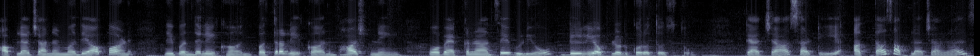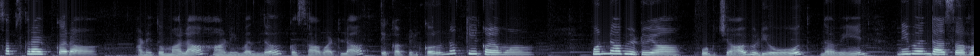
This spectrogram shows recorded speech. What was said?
आपल्या चॅनलमध्ये आपण निबंधलेखन पत्रलेखन भाषणे व व्याकरणाचे व्हिडिओ डेली अपलोड करत असतो. त्याच्यासाठी आत्ताच आपला चॅनल सबस्क्राईब करा आणि तुम्हाला हा निबंध कसा वाटला ते कमेंट करून नक्की कळवा. पुन्हा भेटूया पुढच्या व्हिडिओत नवीन निबंधासह.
